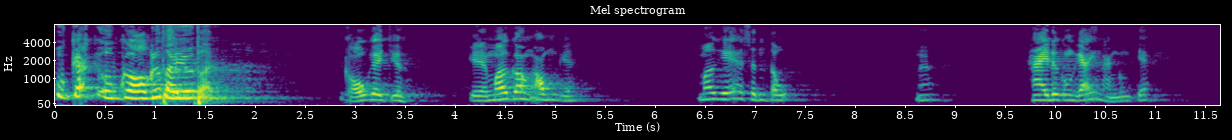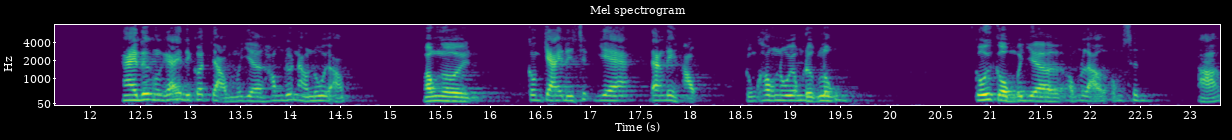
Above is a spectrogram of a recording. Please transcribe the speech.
ông cắt ông còn nữa thầy ơi thầy khổ ghê chưa? Kìa mới có ông, ông kìa. Mới ghé xin tu đó. hai đứa con gái thằng con trai. Hai đứa con gái đi có chồng bây giờ không đứa nào nuôi ổng một người, con trai đi xuất gia, đang đi học, cũng không nuôi ông được luôn. Cuối cùng bây giờ ông lỡ, ông sinh ở.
